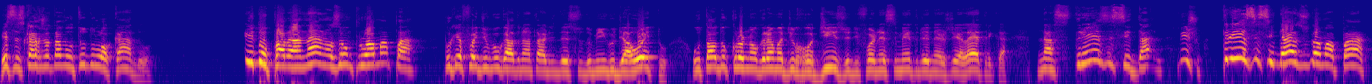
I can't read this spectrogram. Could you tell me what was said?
esses carros já estavam tudo locado. E do Paraná nós vamos para o Amapá, porque foi divulgado na tarde desse domingo, dia 8, o tal do cronograma de rodízio de fornecimento de energia elétrica nas 13 cidades. Bicho, 13 cidades do Amapá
